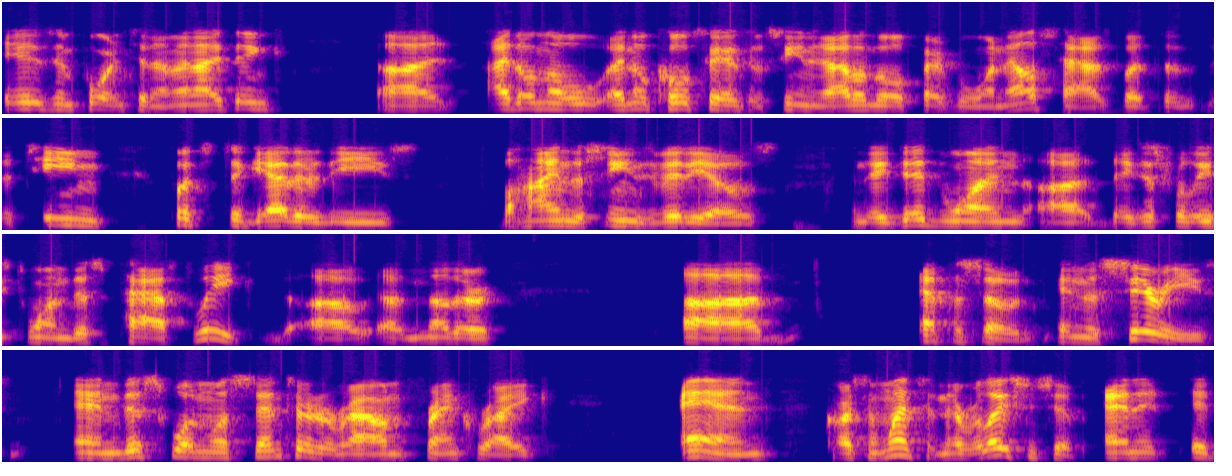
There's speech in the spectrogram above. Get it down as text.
is important to them, and I think uh, I don't know. I know Colts fans have seen it. I don't know if everyone else has, but the, the team puts together these behind-the-scenes videos, and they did one. Uh, they just released one this past week. Uh, another uh, episode in the series, and this one was centered around Frank Reich and Carson Wentz and their relationship, and it it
